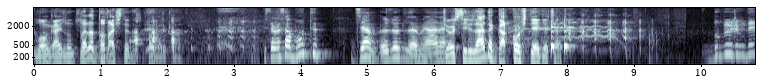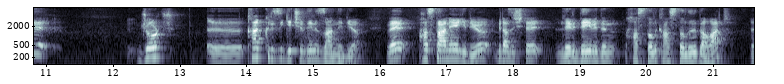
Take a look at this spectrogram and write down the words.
Long Island'lara dadaş denir Amerika'da. İşte mesela bu tip Cem özür dilerim yani. Jerseyliler de gakkoş diye geçer. Bu bölümde George e, kalp krizi geçirdiğini zannediyor ve hastaneye gidiyor. Biraz işte Larry David'in hastalık hastalığı da var. E,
